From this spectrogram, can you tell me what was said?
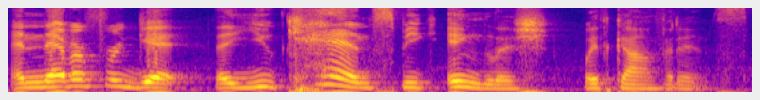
and never forget that you can speak English with confidence.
